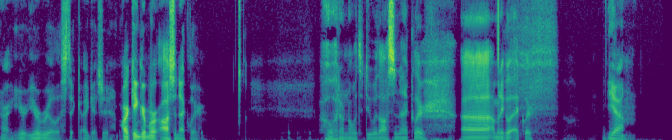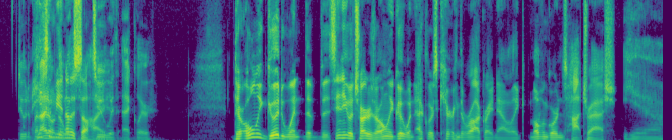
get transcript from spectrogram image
All right. You're you're realistic. I get you. Mark Ingram or Austin Ekeler. Oh, I don't know what to do with Austin Ekeler. Uh, I'm gonna go Ekeler, Yeah, dude. He's But I gonna don't be know another what to high. do with Ekeler. they're only good when the the San Diego Chargers are only good when Ekeler's carrying the rock right now. Like Melvin Gordon's hot trash. Yeah.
